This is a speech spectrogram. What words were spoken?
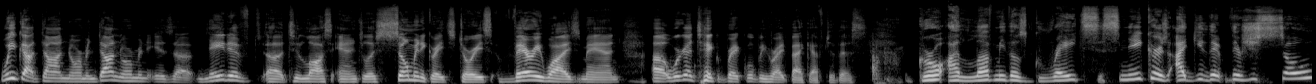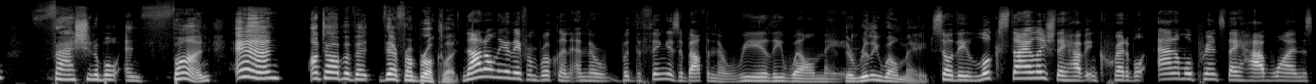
We've got Don Norman. Don Norman is a native uh, to Los Angeles. So many great stories. Very wise man. Uh, we're going to take a break. We'll be right back after this. Girl, I love me those great sneakers. I they're, they're just so fashionable and fun. And On top of it, they're from Brooklyn. Not only are they from Brooklyn, and they're but the thing is about them, they're really well made. They're really well made. So they look stylish. They have incredible animal prints. They have ones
